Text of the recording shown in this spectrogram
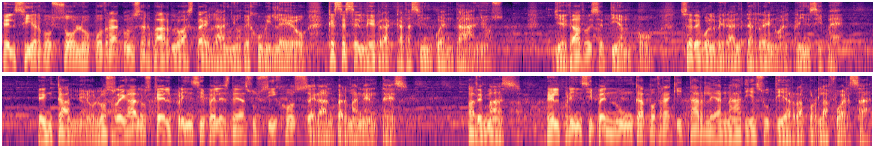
el siervo solo podrá conservarlo hasta el año de jubileo, que se celebra cada 50 años. Llegado ese tiempo, se devolverá el terreno al príncipe. En cambio, los regalos que el príncipe les dé a sus hijos serán permanentes. Además, el príncipe nunca podrá quitarle a nadie su tierra por la fuerza.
